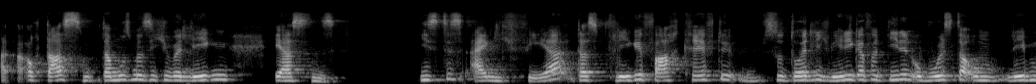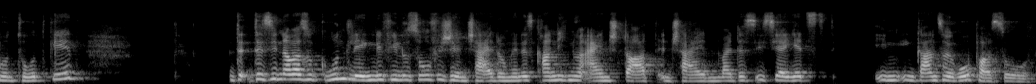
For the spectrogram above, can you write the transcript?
Auch das, da muss man sich überlegen, erstens, ist es eigentlich fair, dass Pflegefachkräfte so deutlich weniger verdienen, obwohl es da um Leben und Tod geht? Das sind aber so grundlegende philosophische Entscheidungen. Das kann nicht nur ein Staat entscheiden, weil das ist ja jetzt in, in ganz Europa so.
